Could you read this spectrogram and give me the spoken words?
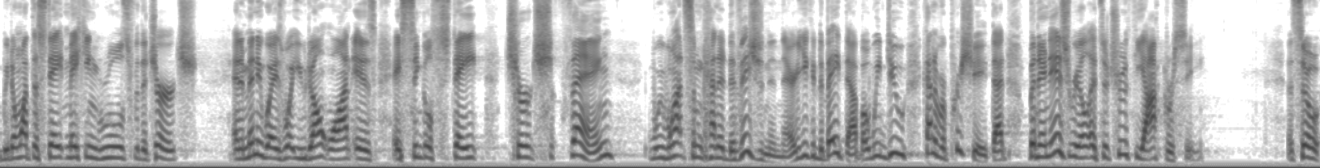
We don't want the state making rules for the church. And in many ways, what you don't want is a single state church thing. We want some kind of division in there. You can debate that, but we do kind of appreciate that. But in Israel, it's a true theocracy. So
